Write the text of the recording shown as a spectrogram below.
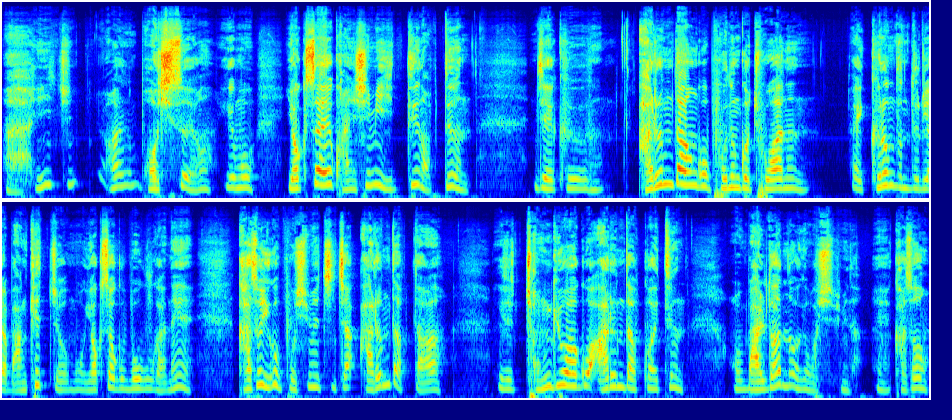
아, 이 진- 아, 멋있어요. 이게 뭐 역사에 관심이 있든 없든 이제 그 아름다운 거 보는 거 좋아하는 아니, 그런 분들이야 많겠죠. 뭐 역사고 뭐고 간에 가서 이거 보시면 진짜 아름답다. 이제 정교하고 아름답고 하여튼 어, 말도 안 나오게 멋있습니다. 예, 가서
